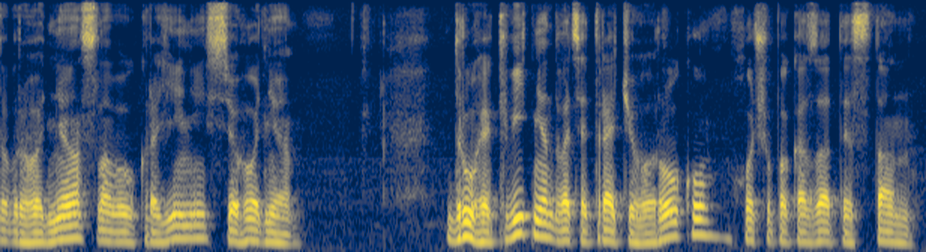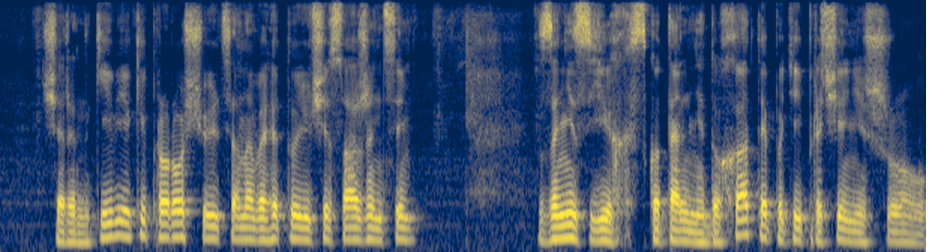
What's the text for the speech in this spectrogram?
Доброго дня, слава Україні! Сьогодні 2 квітня 23 року. Хочу показати стан черенків, які пророщуються на вегетуючі саджанці. Заніс їх з котельні до хати по тій причині, що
